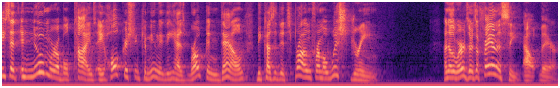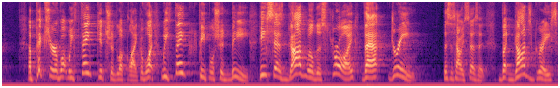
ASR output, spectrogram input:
He said, innumerable times a whole Christian community has broken down because it had sprung from a wish dream. In other words, there's a fantasy out there, a picture of what we think it should look like, of what we think people should be. He says God will destroy that dream. This is how he says it. But God's grace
